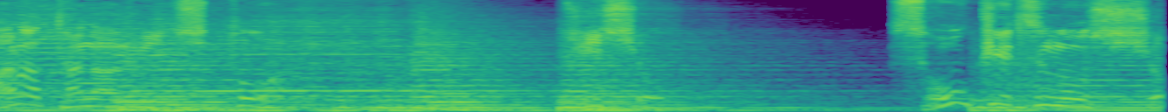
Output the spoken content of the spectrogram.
新たな道とは。辞書。総決の章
